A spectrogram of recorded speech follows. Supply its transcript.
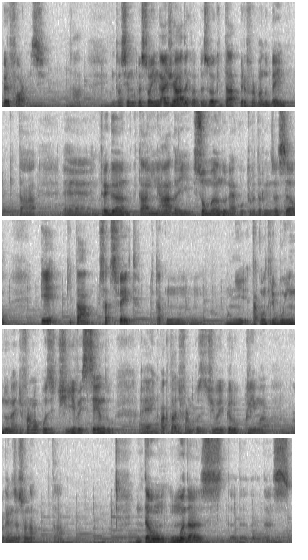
performance. Tá? Então, assim, uma pessoa engajada é aquela pessoa que está performando bem, que está é, entregando, que está alinhada e somando né, a cultura da organização e que está satisfeita, que está com um, está contribuindo né, de forma positiva e sendo é, impactado de forma positiva aí pelo clima organizacional. Tá? Então, uma das, das,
